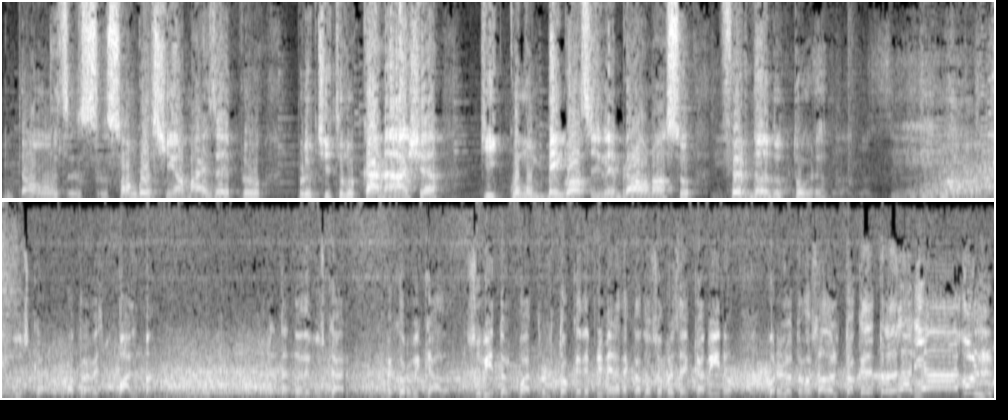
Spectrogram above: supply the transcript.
Então, só um gostinho a mais aí pro, pro título Canacha, que, como bem gosta de lembrar, o nosso Fernando Toro. De primera deja dos hombres en camino. Por el otro costado el toque dentro del área gol.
